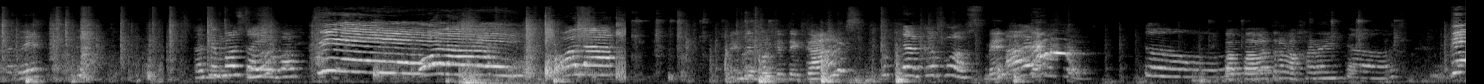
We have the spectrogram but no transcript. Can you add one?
A ver. ¿Hacemos ahí? ¡Sí! ¡Hola! ¡Hola! Vente porque te caes. Ven. Papá va a trabajar ahí. Dos. ¡Tres!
